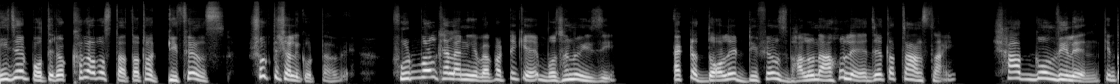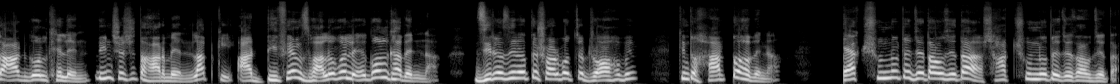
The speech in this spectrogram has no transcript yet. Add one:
নিজের প্রতিরক্ষা ব্যবস্থা তথা ডিফেন্স শক্তিশালী করতে হবে। ফুটবল খেলা নিয়ে ব্যাপারটিকে বোঝানো ইজি একটা দলের ডিফেন্স ভালো না হলে যে তার চান্স নাই। সাত গোল দিলেন, কিন্তু আট গোল খেলেন, দিন শেষে তো হারবেন, লাভ কি? আর ডিফেন্স ভালো হলে গোল খাবেন না। জিরো জিরোতে সর্বোচ্চ ড্র হবে, কিন্তু হার তো হবে না। এক শূন্যতে জেতাও জেতা ষাট শূন্যতে জেতাও জেতা।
